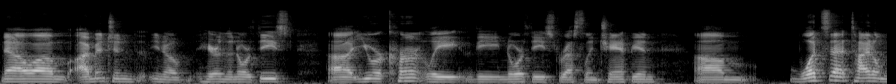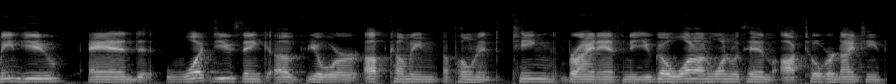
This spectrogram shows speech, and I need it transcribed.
Now, um, I mentioned, you know, here in the Northeast, uh, you are currently the Northeast Wrestling Champion. Um, what's that title mean to you? And what do you think of your upcoming opponent, King Brian Anthony? You go one on one with him October 19th,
